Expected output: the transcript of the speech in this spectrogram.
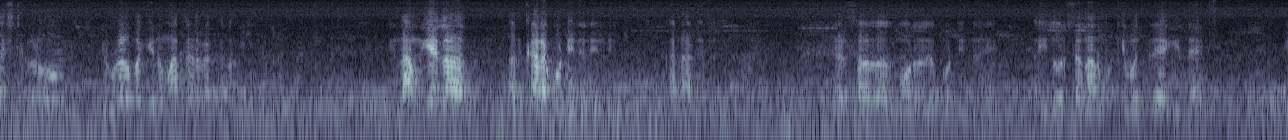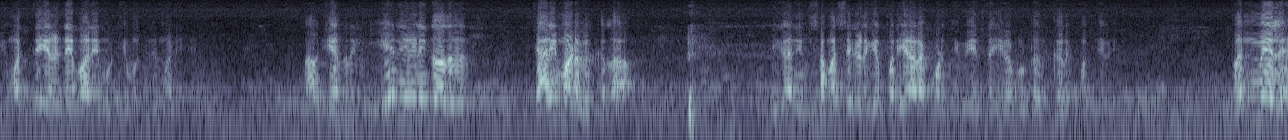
ಕಷ್ಟಗಳು ಇವುಗಳ ಬಗ್ಗೆನೂ ಮಾತಾಡಬೇಕಲ್ಲ. ನಮಗೆಲ್ಲ ಅಧಿಕಾರ ಕೊಟ್ಟಿದ್ದೀರಿ ನೀವು ಕರ್ನಾಟಕದಲ್ಲಿ. ಎರಡ್ ಸಾವಿರದ ಹದಿಮೂರರಲ್ಲಿ ಕೊಟ್ಟಿದ್ರಿ ಐದು ವರ್ಷ ನಾನು ಮುಖ್ಯಮಂತ್ರಿ ಆಗಿದ್ದೆ. ಈಗ ಮತ್ತೆ ಎರಡನೇ ಬಾರಿ ಮುಖ್ಯಮಂತ್ರಿ ಮಾಡಿದ್ದೀನಿ. ನಾವು ಜನರಿಗೆ ಏನು ಹೇಳಿದ್ದು ಅದನ್ನು ಜಾರಿ ಮಾಡಬೇಕಲ್ಲ. ಈಗ ನಿಮ್ಮ ಸಮಸ್ಯೆಗಳಿಗೆ ಪರಿಹಾರ ಕೊಡ್ತೀವಿ ಅಂತ ಹೇಳ್ಬಿಟ್ಟು ಅಧಿಕಾರಕ್ಕೆ ಬರ್ತೀವಿ ಬಂದ್ಮೇಲೆ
